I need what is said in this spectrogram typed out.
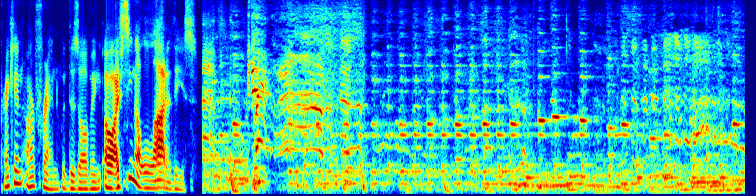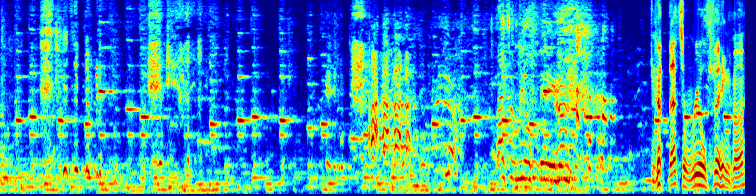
Pranking our friend with dissolving. Oh, I've seen a lot of these. That's a real thing, huh? That's a real thing, huh?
